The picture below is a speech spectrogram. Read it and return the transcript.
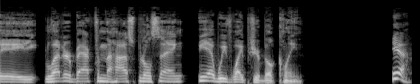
a letter back from the hospital saying, yeah, we've wiped your bill clean. Yeah.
